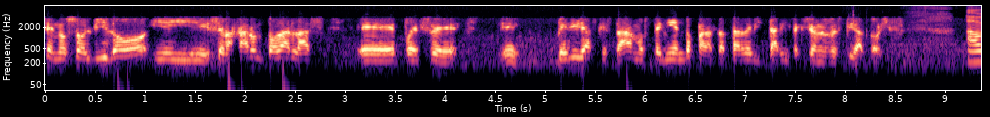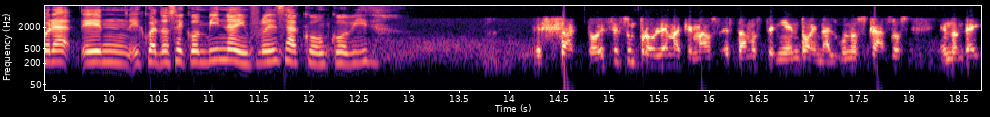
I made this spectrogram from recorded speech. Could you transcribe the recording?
se nos olvidó y se bajaron todas las, eh, pues, eh, medidas que estábamos teniendo para tratar de evitar infecciones respiratorias. Ahora, en, cuando se combina influenza con COVID. Exacto, ese es un problema que más estamos teniendo en algunos casos, en donde hay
